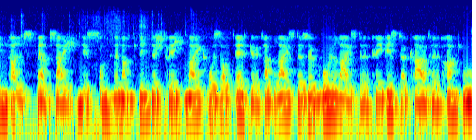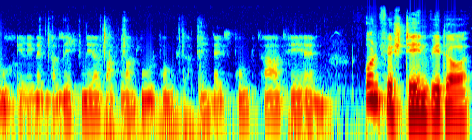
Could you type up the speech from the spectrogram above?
Inhaltsverzeichnis umbenannt Bindestrich Microsoft Ecke. Tableiste Symbolleiste. Registerkarte. Handbuch. Elementansicht. Mehrfach. Landbuch. Index.htm. und wir stehen wieder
